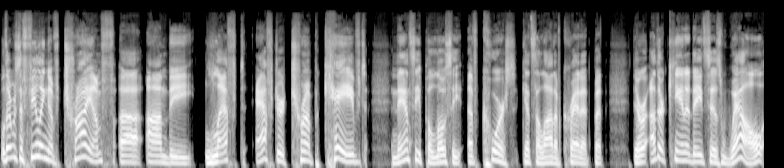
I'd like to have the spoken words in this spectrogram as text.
Well, there was a feeling of triumph uh, on the left after Trump caved. Nancy Pelosi, of course, gets a lot of credit, but there are other candidates as well.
